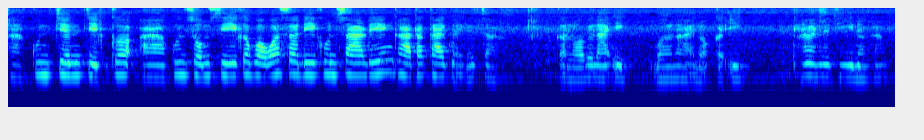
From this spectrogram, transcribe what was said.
ค่ะ คุณเจมจิตก็อ่าคุณสมศรีก็บอกว่าสวัสดีคุณซาเล้งค่ะทักทายกันด้วยจ้ะก็รอเวลาอีกบ่หลายดอกก็อีกห้านาทีนะคะ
